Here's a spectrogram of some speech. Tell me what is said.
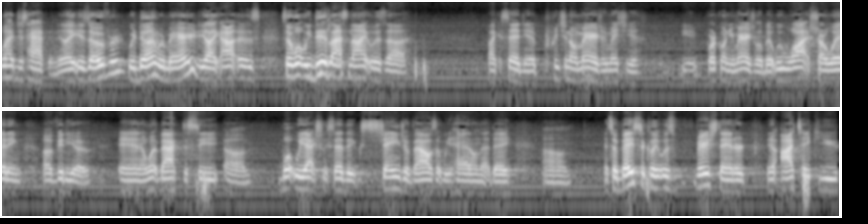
"What just happened? Like, it's over. We're done. We're married." You're like, I, was, so what we did last night was, uh, like I said, you know, preaching on marriage. It makes you, you work on your marriage a little bit. We watched our wedding uh, video, and I went back to see um, what we actually said, the exchange of vows that we had on that day. Um, and so basically, it was very standard. You know, I take you,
